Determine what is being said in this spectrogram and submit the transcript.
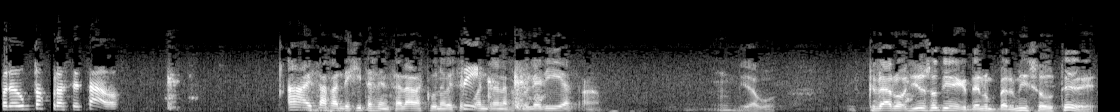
productos procesados. Ah, esas bandejitas de ensaladas que uno ve se encuentra en las verdulerías. Ah. Mm, mira vos. Claro, y eso tiene que tener un permiso de ustedes.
